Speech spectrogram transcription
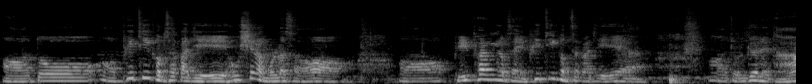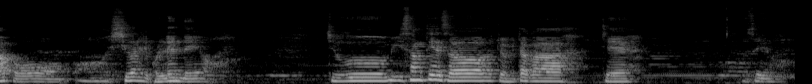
어, 또 어, PT 검사까지 혹시나 몰라서 어, 비파기 검사인 PT 검사까지 어, 좀 전에 다 하고 어, 시간이 좀 걸렸네요. 지금 이 상태에서 좀 이따가 이제 보세요.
